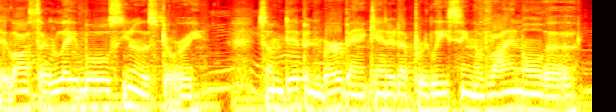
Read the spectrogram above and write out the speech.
They lost their labels, you know the story. Some dip in Burbank ended up releasing a vinyl uh,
